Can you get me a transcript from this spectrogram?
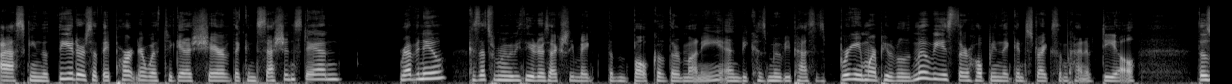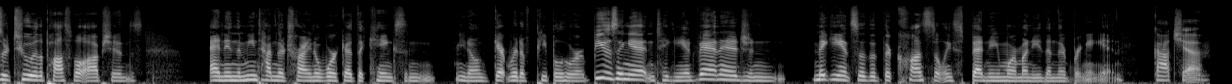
asking the theaters that they partner with to get a share of the concession stand revenue because that's where movie theaters actually make the bulk of their money and because movie pass is bringing more people to the movies, they're hoping they can strike some kind of deal. Those are two of the possible options. And in the meantime, they're trying to work out the kinks and, you know, get rid of people who are abusing it and taking advantage and making it so that they're constantly spending more money than they're bringing in. Gotcha.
